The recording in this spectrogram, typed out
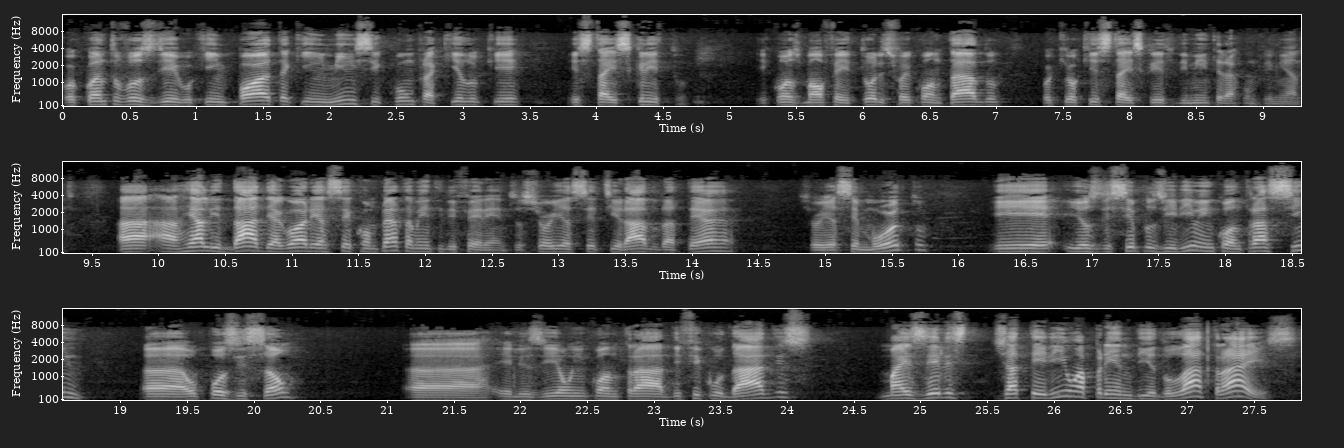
Porquanto vos digo que importa que em mim se cumpra aquilo que está escrito. E com os malfeitores foi contado, porque o que está escrito de mim terá cumprimento a, a realidade agora ia ser completamente diferente. O Senhor ia ser tirado da terra, o Senhor ia ser morto, e, e os discípulos iriam encontrar, sim, uh, oposição, uh, eles iam encontrar dificuldades, mas eles já teriam aprendido lá atrás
